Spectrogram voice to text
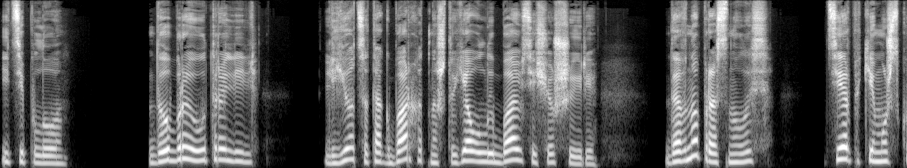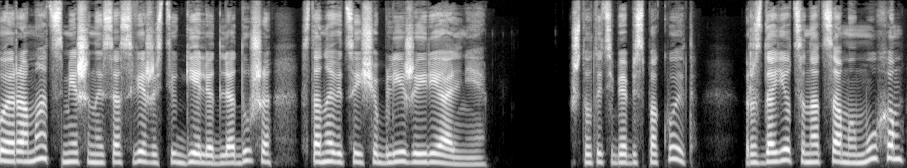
и тепло. «Доброе утро, Лиль». Льется так бархатно, что я улыбаюсь еще шире. Давно проснулась. Терпкий мужской аромат, смешанный со свежестью геля для душа, становится еще ближе и реальнее. Что-то тебя беспокоит? Раздается над самым ухом,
